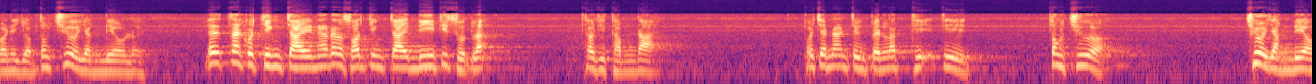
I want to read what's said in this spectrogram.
วนิยม ต้องเชื่ออย่างเดียวเลย และท่านก็จริงใจนะแล้วก็สอนจริงใจดีที่สุดละเท่าที่ทำได้ เพราะฉะนั้นจึงเป็นลัทธิที่ต้องเชื่อ เชื่ออย่างเดียว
